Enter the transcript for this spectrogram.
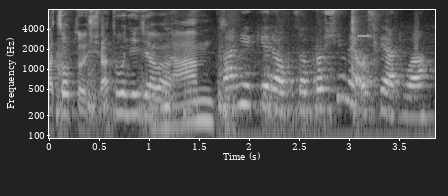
A co to? Światło nie działa? Abend. Panie kierowco, prosimy o światła.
